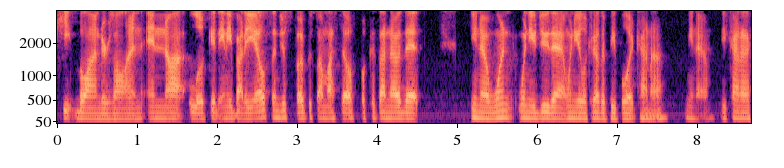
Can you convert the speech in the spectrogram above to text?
keep blinders on and not look at anybody else and just focus on myself because I know that you know when when you do that when you look at other people it kind of you know you kind of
